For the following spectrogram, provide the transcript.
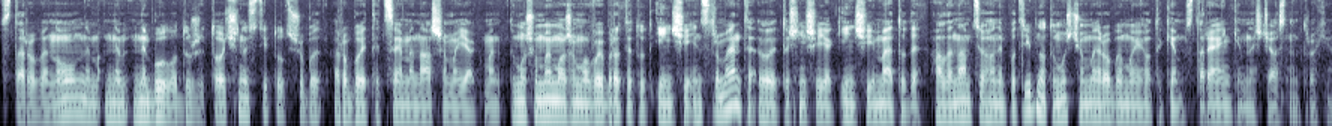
старовину. Не, не, не було дуже точності тут, щоб робити цими нашими, як ми. Тому що ми можемо вибрати тут інші інструменти, е, точніше, як інші методи, але нам цього не потрібно, тому що ми робимо його таким стареньким, нещасним трохи.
